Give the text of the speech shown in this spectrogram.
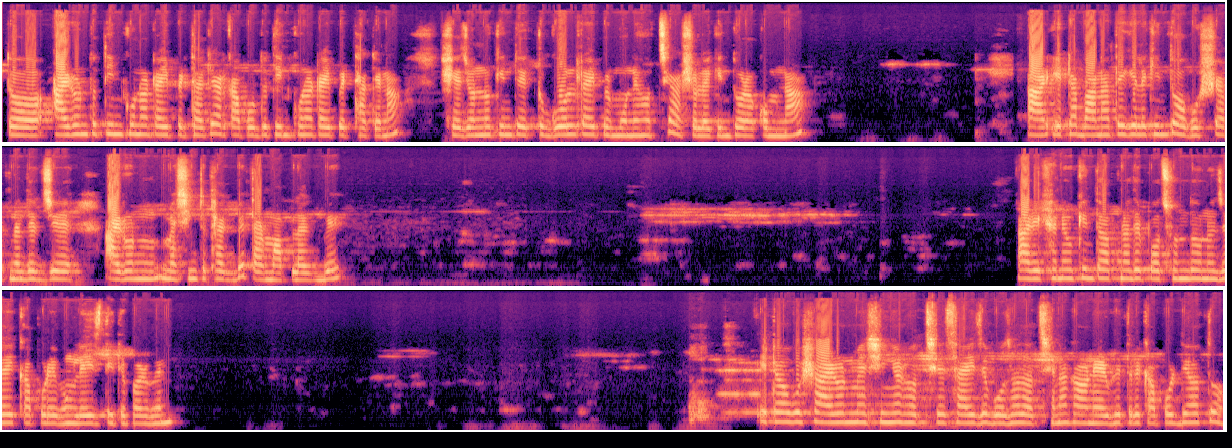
তো আয়রন তো তিন কোনা টাইপের থাকে আর কাপড় তো তিন কোনা টাইপের থাকে না। সেজন্য কিন্তু একটু গোল টাইপের মনে হচ্ছে, আসলে কিন্তু ওরকম না। আর এটা বানাতে গেলে কিন্তু অবশ্যই আপনাদের যে আয়রন মেশিনটা থাকবে, তার মাপ লাগবে। আর এখানেও কিন্তু আপনাদের পছন্দ অনুযায়ী কাপড় এবং লেস দিতে পারবেন। এটা অবশ্য আয়রন এর হচ্ছে সাইজে বোঝা যাচ্ছে না, কারণ এর ভেতরে কাপড় দেওয়া তো।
